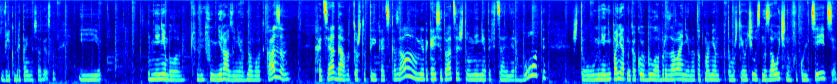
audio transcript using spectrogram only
Великобританию, соответственно. И у меня не было тьфу-тьфу, ни разу ни одного отказа. Хотя, да, вот то, что ты, Катя, сказала, у меня такая ситуация, что у меня нет официальной работы, что у меня непонятно, какое было образование на тот момент, потому что я училась на заочном факультете.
